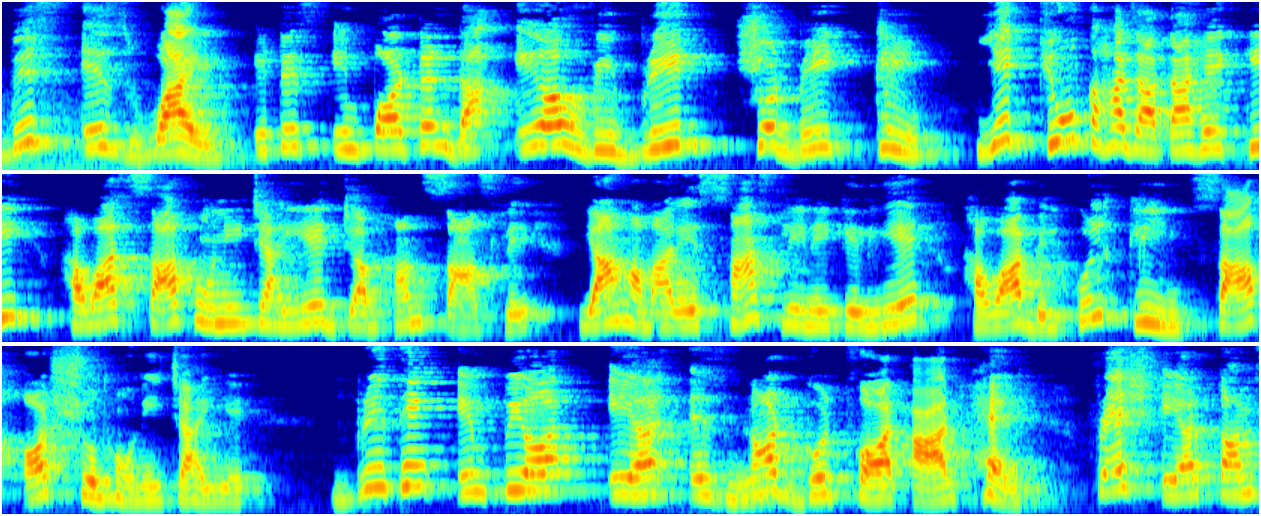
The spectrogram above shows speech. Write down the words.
This is why it is important the air we breathe should be clean ये क्यों कहा जाता है कि हवा साफ़ होनी चाहिए जब हम सांस ले? या हमारे सांस लेने के लिए हवा बिल्कुल क्लीन, साफ़ और शुद्ध होनी चाहिए। Breathing impure air is not good for our health fresh air comes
